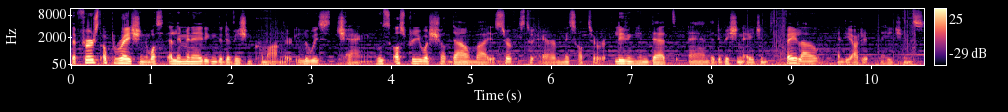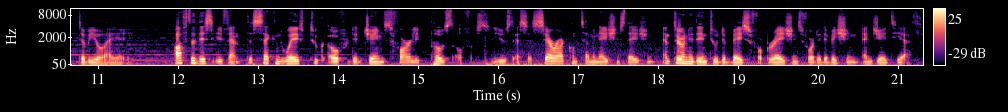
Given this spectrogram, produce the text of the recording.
The first operation was eliminating the division commander, Louis Chang, whose Osprey was shot down by a surface-to-air missile turret, leaving him dead and the division agent Faye Lau and the other agents WIA. After this event, the second wave took over the James Farley post office, used as a CERA contamination station, and turned it into the base of operations for the division and JTF.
